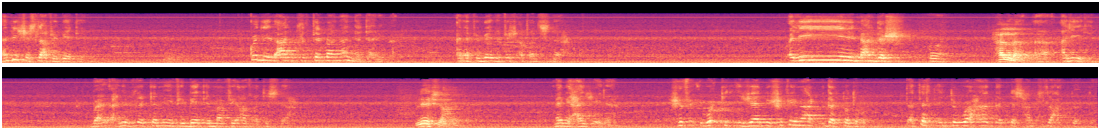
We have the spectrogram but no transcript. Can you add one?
عنديش سلاح في بيتي. كل اللي عند ثلاث أرباع عنده تقريبا. أنا في بيتي فيش قطعة سلاح قليل ما عندش هون. هلا. آه قليل. بعد أحلف لك كمين في بيتي ما في قطعة سلاح ليش يا حاج؟ ما بحاجة إلها شوف الوقت الإيجابي شوفي معك بدك تضرب. قتلت أنت واحد بدك تسحب سلاحك تقتل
